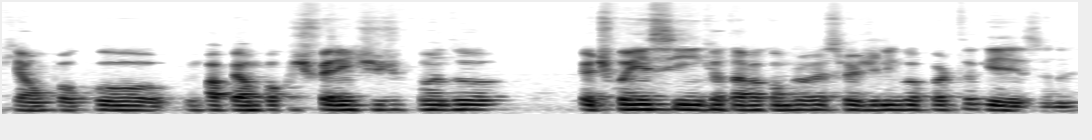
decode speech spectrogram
que é um pouco um papel um pouco diferente de quando eu te conheci, em que eu estava como professor de língua portuguesa, né.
